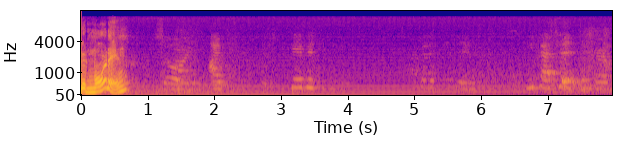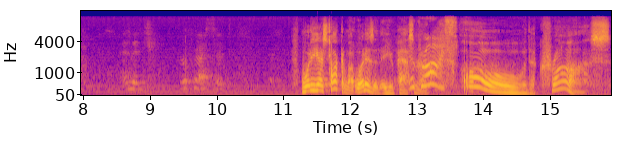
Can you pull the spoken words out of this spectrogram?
Good morning. So I gave it to I passed it in. He passed it to her, and then she, her passed it What are you guys talking about? What is it that you're passing The around? Oh, the cross.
